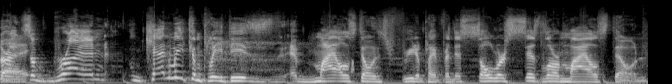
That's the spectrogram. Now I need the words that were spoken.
All right, so Brian, can we complete these uh, milestones free to play for this Solar Sizzler milestone?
